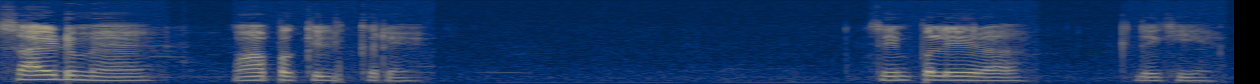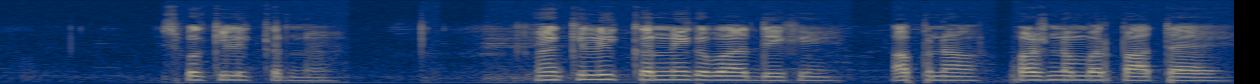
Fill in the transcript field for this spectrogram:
साइड में है, वहाँ पर क्लिक करें। सिंपल ये रहा। देखिए, इस पर क्लिक करना है। यहाँ क्लिक करने के बाद देखें, अपना फ़र्स्ट नंबर पाता है,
